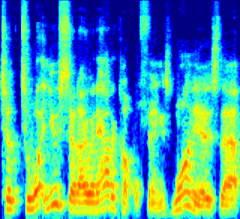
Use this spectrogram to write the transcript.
to to what you said, I would add a couple things. One is that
